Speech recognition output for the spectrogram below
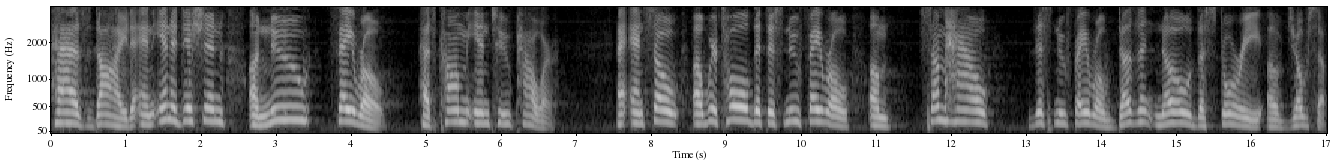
has died. And in addition, a new Pharaoh has come into power. And, and so uh, we're told that this new Pharaoh um, somehow this new Pharaoh doesn't know the story of Joseph.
